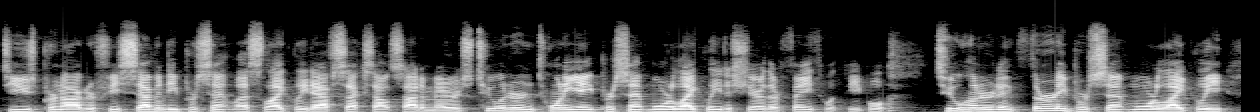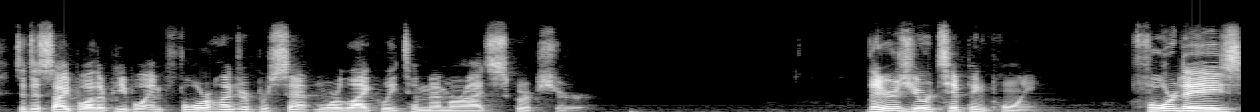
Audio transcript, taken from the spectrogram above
to use pornography, 70% less likely to have sex outside of marriage, 228% more likely to share their faith with people, 230% more likely to disciple other people, and 400% more likely to memorize Scripture. There's your tipping point. four days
